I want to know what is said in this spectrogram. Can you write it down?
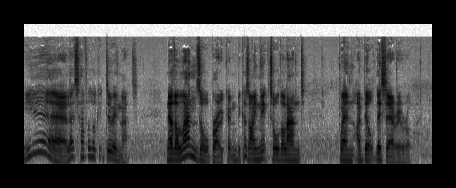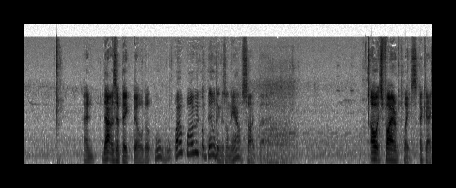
Yeah, let's have a look at doing that. Now the land's all broken because I nicked all the land when I built this area up. And that was a big build-up. Why, why have we got buildings on the outside there? Oh, it's fire and police. Okay.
